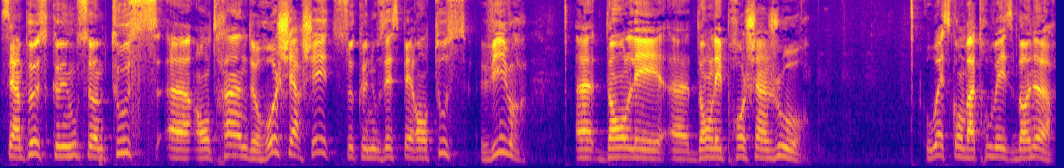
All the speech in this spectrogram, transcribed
c'est un peu ce que nous sommes tous euh, en train de rechercher, ce que nous espérons tous vivre euh, dans, les, prochains jours. Où est-ce qu'on va trouver ce bonheur?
